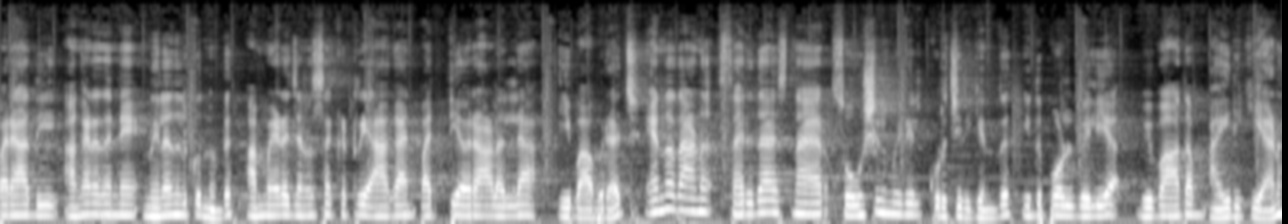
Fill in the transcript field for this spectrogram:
പരാതി അങ്ങനെ തന്നെ നിലനിൽക്കുന്നുണ്ട്. അമ്മയുടെ ജനറൽ സെക്രട്ടറി ആകാൻ പറ്റിയ ഒരാളല്ല ഈ ബാബുരാജ്. എന്നതാണ് സരിതാസ് നായർ സോഷ്യൽ മീഡിയയിൽ കുറിച്ചിരിക്കുന്നത്. ഇതിപ്പോൾ വലിയ വിവാദം ആയിരിക്കുകയാണ്.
